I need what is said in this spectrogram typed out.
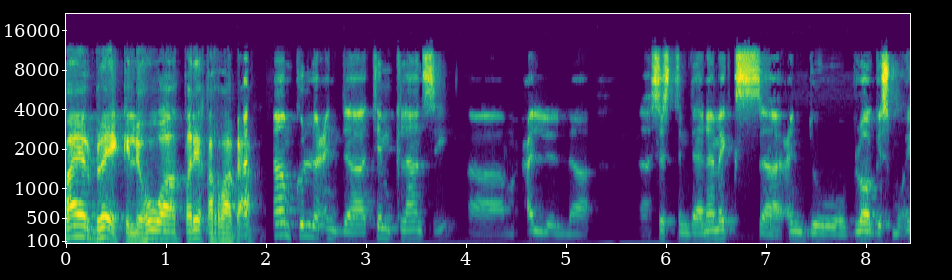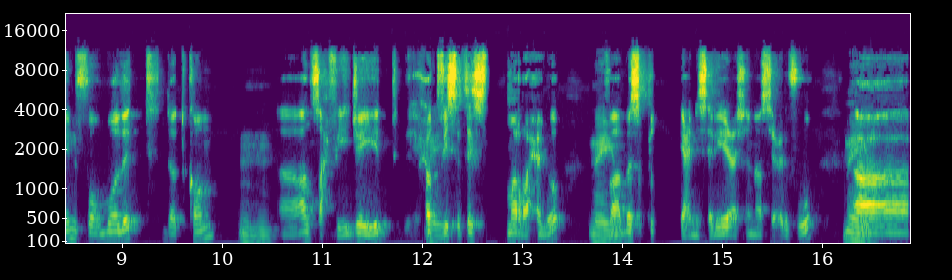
فاير بريك اللي هو الطريقة الرابعة. الكلام كله عند تيم كلانسي آه، محلل system dynamics عنده blog اسمه infomollet dot com. أنصح فيه جيد. يحط فيه statistics مرة حلو. فبس يعني سريع عشان الناس يعرفوه. آه.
